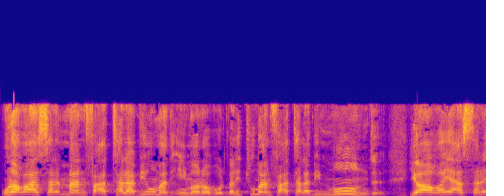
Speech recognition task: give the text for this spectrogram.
اون آقا از سر منفعت طلبی اومد ایمان آورد ولی تو منفعت طلبی موند. یا آقای از سر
